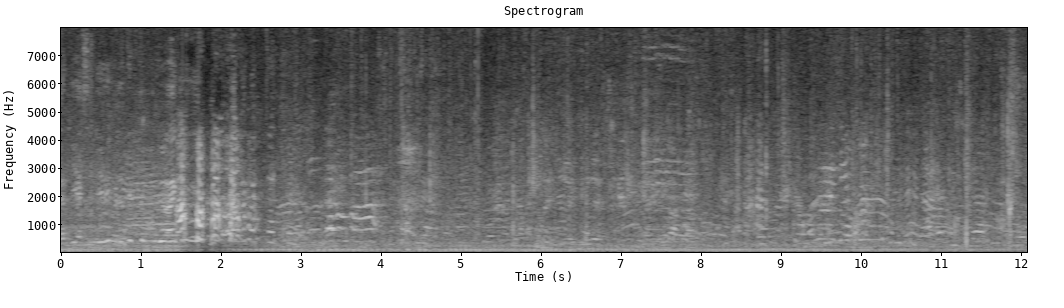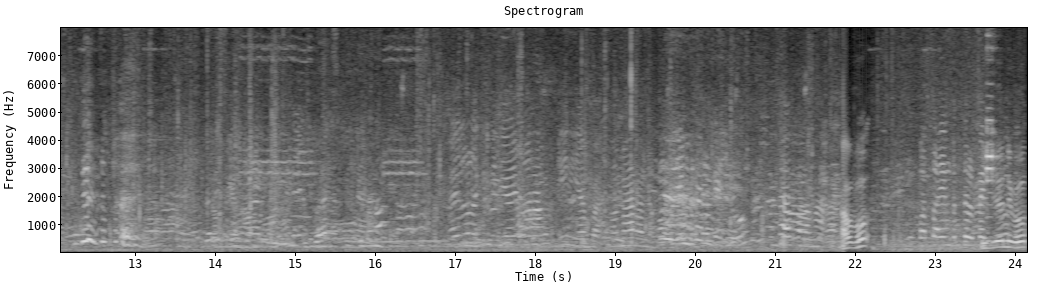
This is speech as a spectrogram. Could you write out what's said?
Biar dia sendiri berarti ketemu lagi. Kayak lu lagi videoin orang ini apa? Lamaran. Foto yang betul kayak lu. Siapa lamaran? Apa bu? Foto yang betul Video nih bu.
